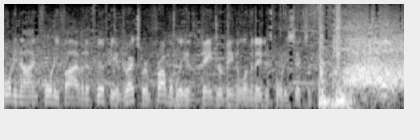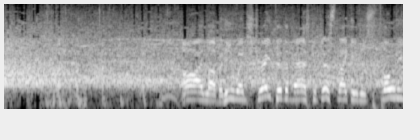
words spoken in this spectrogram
49, 45, and a 50, and Drexler probably in danger of being eliminated, 46 and 50. Oh, I love it. He went straight to the basket just like he was floating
